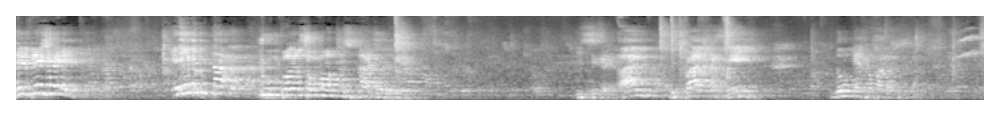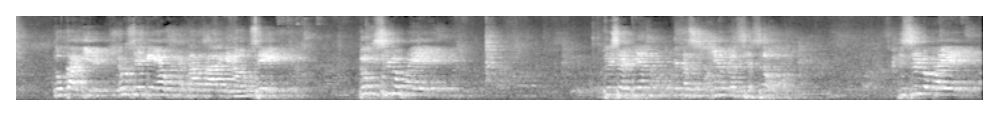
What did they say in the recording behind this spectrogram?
Reveja ele. Ele está derrubando o seu nome na cidade. E secretário que praticamente não quer trabalhar na cidade. Está aqui. Eu não sei quem é o secretário da área não, não sei. Então sirva para ele. Eu tenho certeza que ele está assistindo essa sessão. Que sirva para ele.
